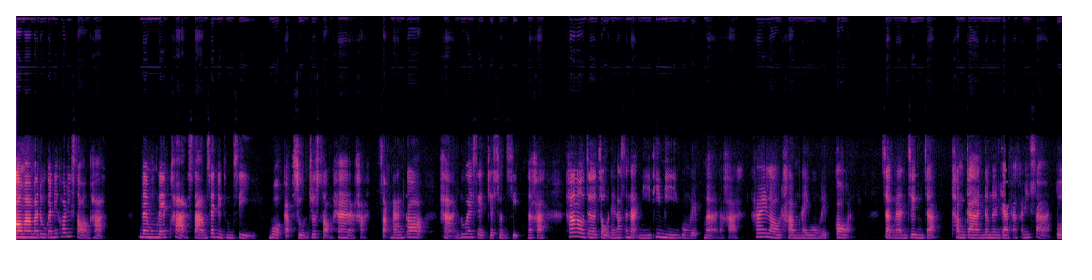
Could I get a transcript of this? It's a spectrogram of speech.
ต่อมามาดูกันที่ข้อที่ 2 ค่ะ ในวงเล็บค่ะ 3 เศษ1คูณ4บวกกับ 0.25 ค่ะ จากนั้นก็หารด้วยเศษ7ส่วน10 นะคะ ถ้าเราเจอโจทย์ในลักษณะนี้ที่มีวงเล็บมานะคะ ให้เราทำในวงเล็บก่อน จากนั้นจึงจะทำการดำเนินการทางคณิตศาสตร์ ตัว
